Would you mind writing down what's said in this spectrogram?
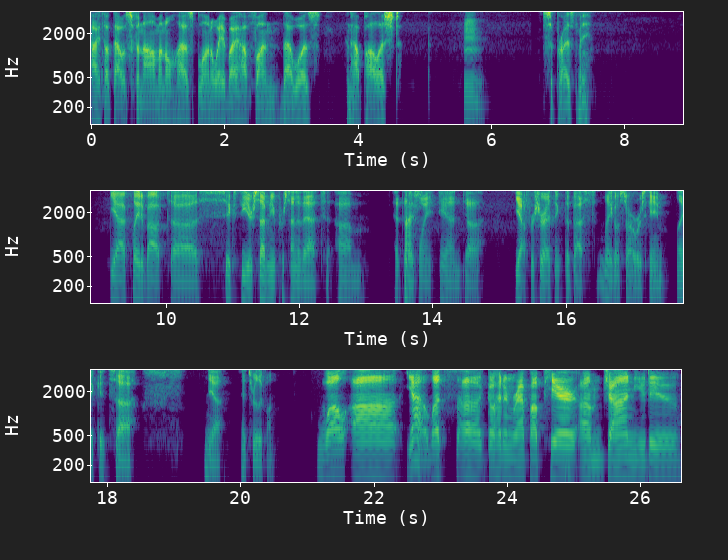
I thought that was phenomenal. I was blown away by how fun that was and how polished. hmm. Surprised me. Yeah, I've played about uh, sixty or seventy percent of that um, at this Nice. point, and uh, yeah, for sure, I think the best Lego Star Wars game. Like it's, uh, yeah, it's really fun. Well, uh, yeah, let's uh, go ahead and wrap up here. Um, John, you do.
